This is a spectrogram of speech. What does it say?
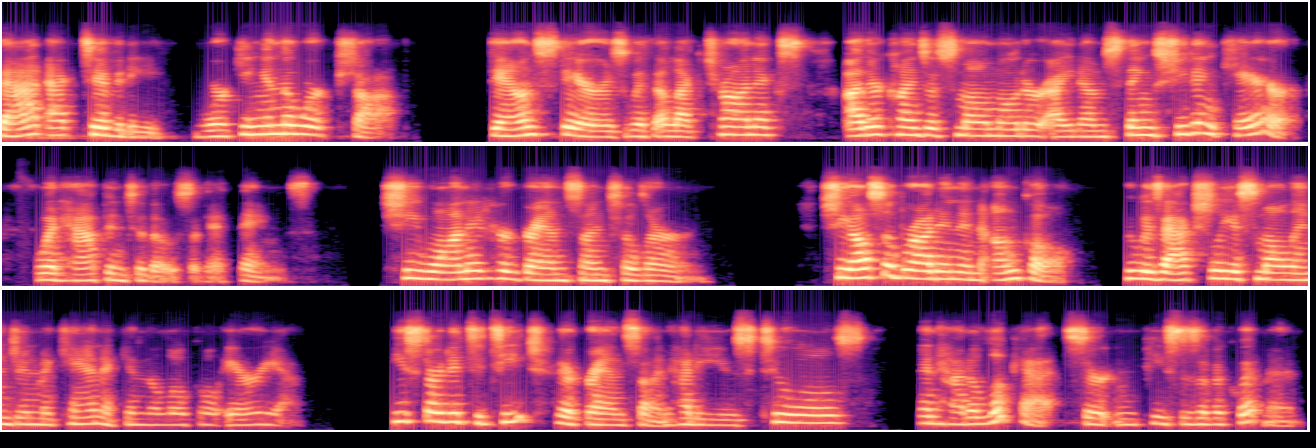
that activity, working in the workshop, downstairs with electronics, other kinds of small motor items, things she didn't care what happened to those things. She wanted her grandson to learn. She also brought in an uncle who was actually a small engine mechanic in the local area. He started to teach her grandson how to use tools, and how to look at certain pieces of equipment,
